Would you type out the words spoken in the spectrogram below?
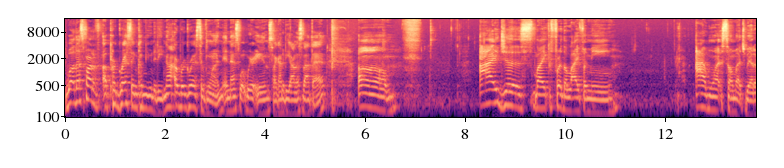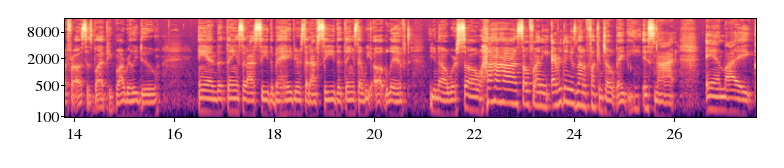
well that's part of a progressing community not a regressive one. And that's what we're in so i gotta be honest about that. Um i just like for the life of me i want so much better for us as black people. I really do and the things that I see, the behaviors that I've seen, the things that we uplift. You know, we're so ha ha ha, so funny. Everything is not a fucking joke, baby. It's not. And like,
